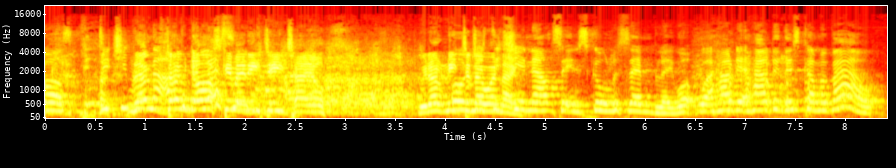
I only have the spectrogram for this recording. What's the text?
I need to ask, did she bring No, that don't in the ask him any details. We don't need or to know her did she announce it in school assembly? What, what, how, did, how did this come about?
